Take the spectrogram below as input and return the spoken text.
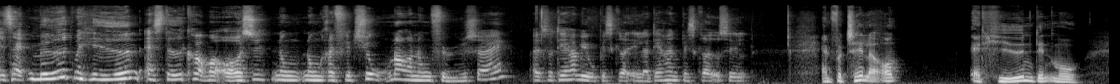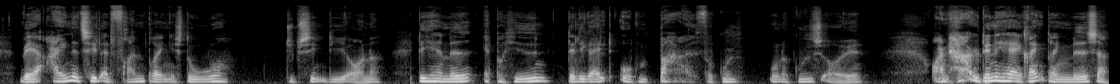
Altså mødet med heden afstedkommer også nogle, nogle refleksioner og nogle følelser, ikke? Altså det har vi jo beskrevet, eller det har han beskrevet selv. Han fortæller om, at heden den må være egnet til at frembringe store, dybsindige ånder. Det her med, at på heden, der ligger alt åbenbaret for Gud under Guds øje. Og han har jo denne her erindring med sig,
